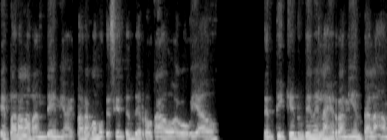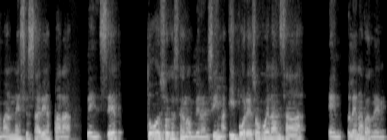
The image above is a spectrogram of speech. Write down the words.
es para la pandemia, es para cuando te sientes derrotado, agobiado, sentir que tú tienes las herramientas, las armas necesarias para vencer todo eso que se nos vino encima. Y por eso fue lanzada en plena pandemia.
